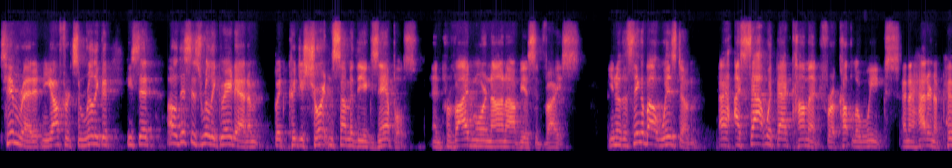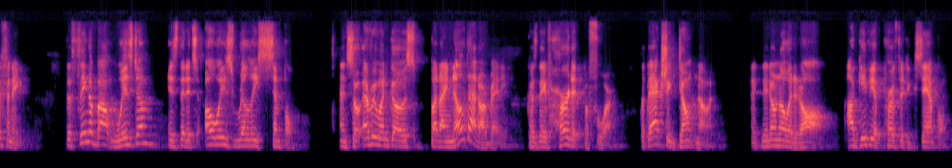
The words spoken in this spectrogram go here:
Tim read it and he offered some really good. He said, Oh, this is really great, Adam, but could you shorten some of the examples and provide more non obvious advice? You know, the thing about wisdom, I, I, sat with that comment for a couple of weeks and I had an epiphany. The thing about wisdom is that it's always really simple. And so everyone goes, But I know that already because they've heard it before, but they actually don't know it. They don't know it at all. I'll give you a perfect example.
